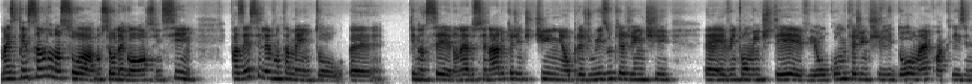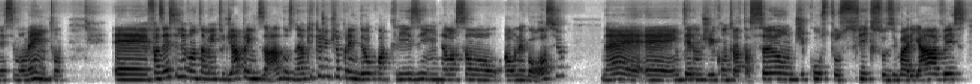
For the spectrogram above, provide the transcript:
Mas pensando na sua, no seu negócio em si, fazer esse levantamento é, financeiro, né, do cenário que a gente tinha, o prejuízo que a gente é, eventualmente teve, ou como que a gente lidou, né, com a crise nesse momento, é, fazer esse levantamento de aprendizados, né, o que, que a gente aprendeu com a crise em relação ao, ao negócio, né, é, em termos de contratação, de custos fixos e variáveis,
